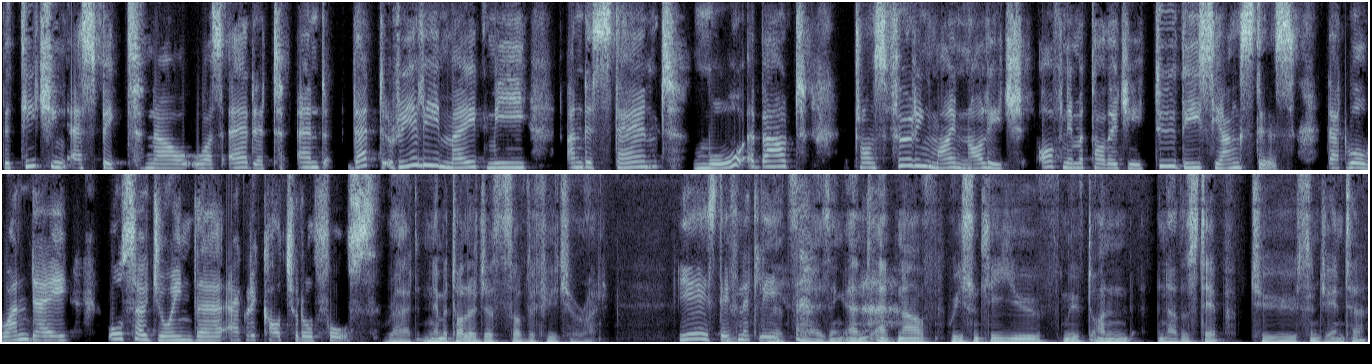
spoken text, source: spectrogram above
the teaching aspect now was added. And that really made me understand more about transferring my knowledge of nematology to these youngsters that will one day also join the agricultural force. Right. Nematologists of the future, right? Yes, definitely. That's amazing. And and now recently you've moved on another step to Syngenta,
